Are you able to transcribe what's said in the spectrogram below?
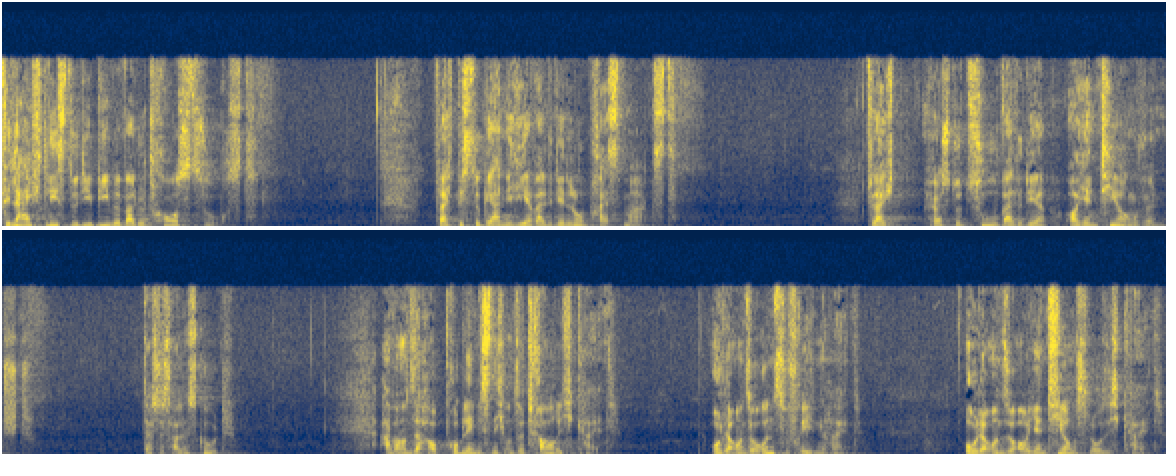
Vielleicht liest du die Bibel, weil du Trost suchst. Vielleicht bist du gerne hier, weil du den Lobpreis magst. Vielleicht hörst du zu, weil du dir Orientierung wünschst. Das ist alles gut. Aber unser Hauptproblem ist nicht unsere Traurigkeit oder unsere Unzufriedenheit oder unsere Orientierungslosigkeit,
